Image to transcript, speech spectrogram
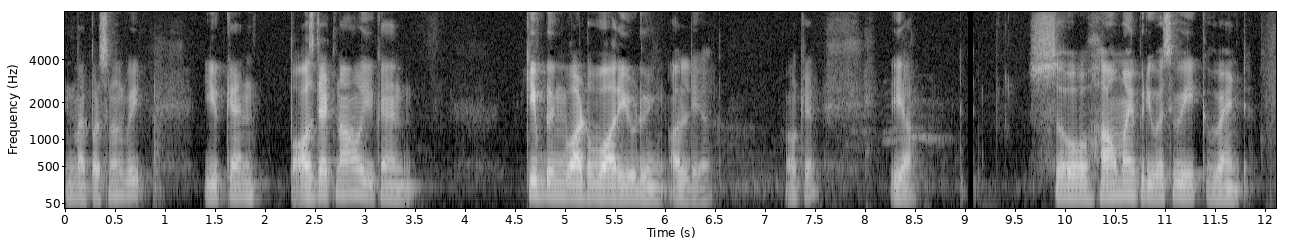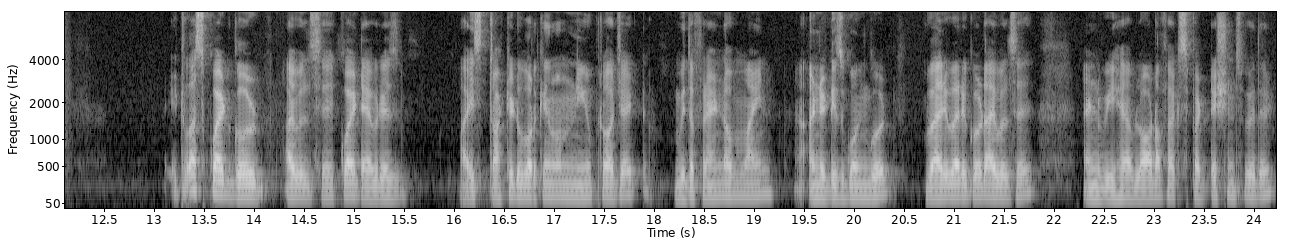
in my personal week, you can pause that now. You can keep doing what were you doing earlier. Okay? Yeah. So how my previous week went? It was quite good i will say quite average. I started working on a new project with a friend of mine and it is going good. Very very good i will say. And we have a lot of expectations with it.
